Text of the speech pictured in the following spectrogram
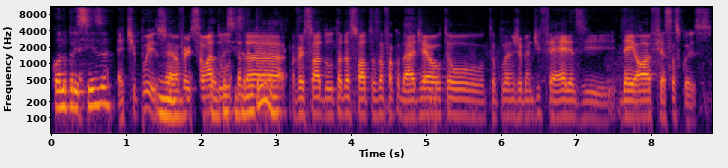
Quando precisa. É tipo isso. Não. É a versão Quando adulta da. A versão adulta das faltas na faculdade é o teu, teu planejamento de férias e day off, essas coisas.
